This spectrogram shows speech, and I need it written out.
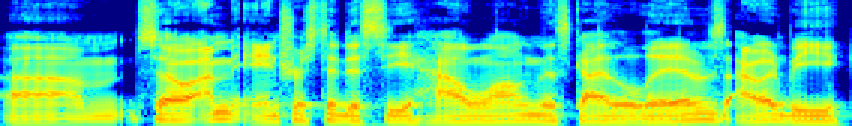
Um, so I'm interested to see how long this guy lives. I would be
